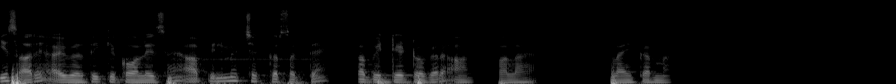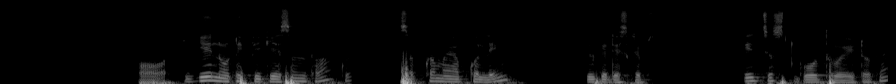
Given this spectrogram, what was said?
ये सारे आयुर्वेदिक के कॉलेज हैं, आप इनमें चेक कर सकते हैं कभी डेट वगैरह आने वाला है अप्लाई करना। और ये नोटिफिकेशन था कुछ सबका मैं आपको लिंक वीडियो के description please just go through it okay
